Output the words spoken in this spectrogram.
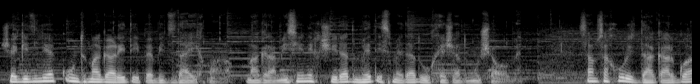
შეგიძლია კუნთმაგარი ტიპებიც დაიხმარო, მაგრამ ისინი ხშირად მეტისმეტად უხეშად მუშაობენ. სამსახურის დაკარგვა,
